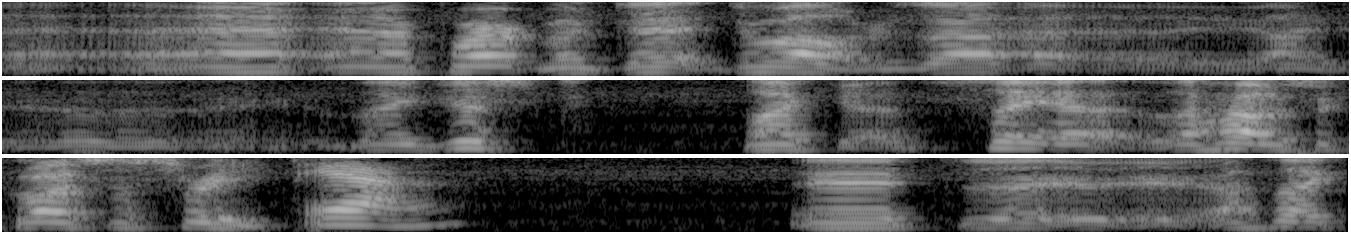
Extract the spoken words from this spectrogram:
Uh, an apartment dwellers, uh, uh, they just like uh, say uh, the house across the street. Yeah. It, uh, I think,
